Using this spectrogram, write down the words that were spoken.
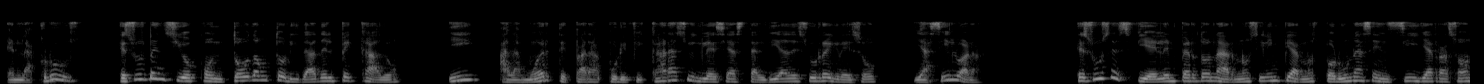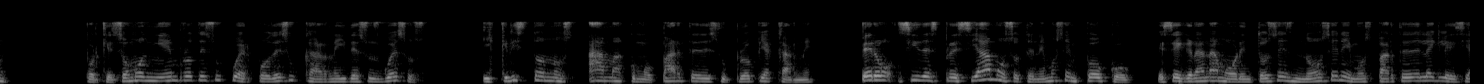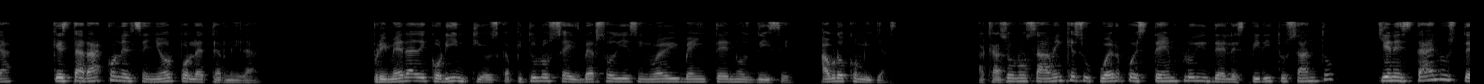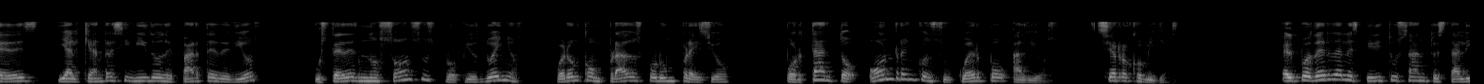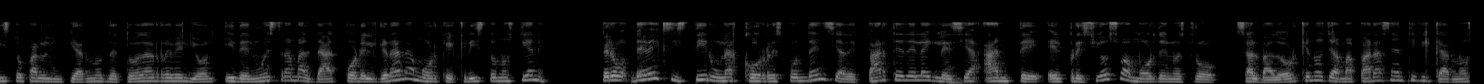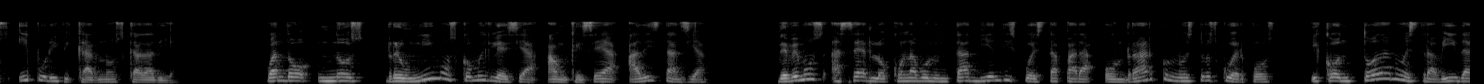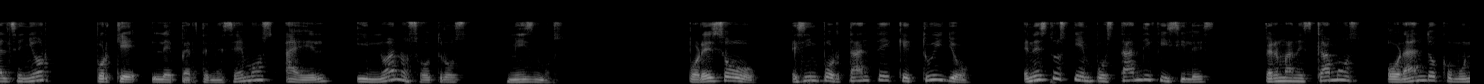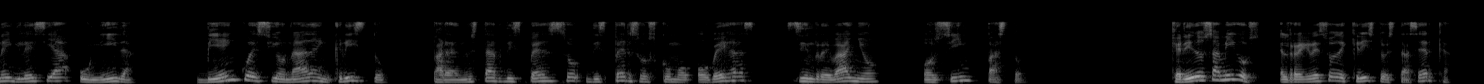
En la cruz, Jesús venció con toda autoridad el pecado y a la muerte para purificar a su iglesia hasta el día de su regreso y así lo hará. Jesús es fiel en perdonarnos y limpiarnos por una sencilla razón, porque somos miembros de su cuerpo, de su carne y de sus huesos, y Cristo nos ama como parte de su propia carne, pero si despreciamos o tenemos en poco ese gran amor, entonces no seremos parte de la iglesia que estará con el Señor por la eternidad. Primera de Corintios capítulo 6 verso 19 y 20 nos dice, abro comillas, ¿Acaso no saben que su cuerpo es templo y del Espíritu Santo, quien está en ustedes y al que han recibido de parte de Dios? Ustedes no son sus propios dueños, fueron comprados por un precio, por tanto, honren con su cuerpo a Dios. Cierro comillas. El poder del Espíritu Santo está listo para limpiarnos de toda rebelión y de nuestra maldad por el gran amor que Cristo nos tiene. Pero debe existir una correspondencia de parte de la Iglesia ante el precioso amor de nuestro Salvador que nos llama para santificarnos y purificarnos cada día. Cuando nos reunimos como iglesia, aunque sea a distancia, debemos hacerlo con la voluntad bien dispuesta para honrar con nuestros cuerpos y con toda nuestra vida al Señor, porque le pertenecemos a Él y no a nosotros mismos. Por eso es importante que tú y yo, en estos tiempos tan difíciles, permanezcamos orando como una iglesia unida, bien cohesionada en Cristo, para no estar dispersos como ovejas sin rebaño o sin pastor. Queridos amigos, el regreso de Cristo está cerca.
